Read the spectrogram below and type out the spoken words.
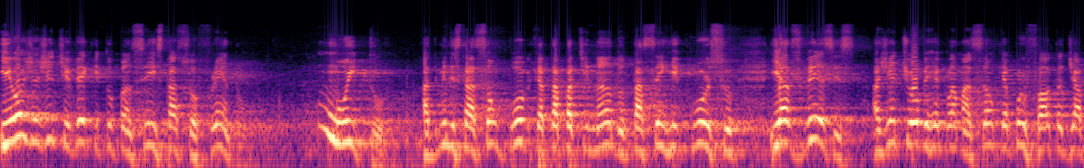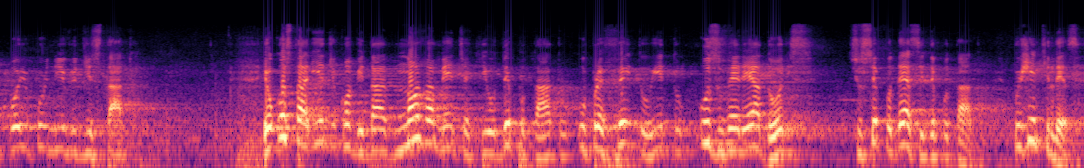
E hoje a gente vê que Tupanci está sofrendo muito. A administração pública está patinando, está sem recurso, e às vezes a gente ouve reclamação que é por falta de apoio por nível de Estado. Eu gostaria de convidar novamente aqui o deputado, o prefeito Ito, os vereadores, se você pudesse, deputado, por gentileza.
